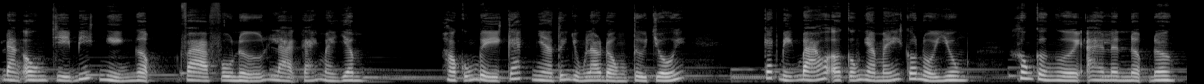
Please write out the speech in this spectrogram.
Đàn ông chỉ biết nghiện ngập và phụ nữ là gái mại dâm. Họ cũng bị các nhà tuyển dụng lao động từ chối. Các biển báo ở cổng nhà máy có nội dung không cần người Ireland nộp đơn –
